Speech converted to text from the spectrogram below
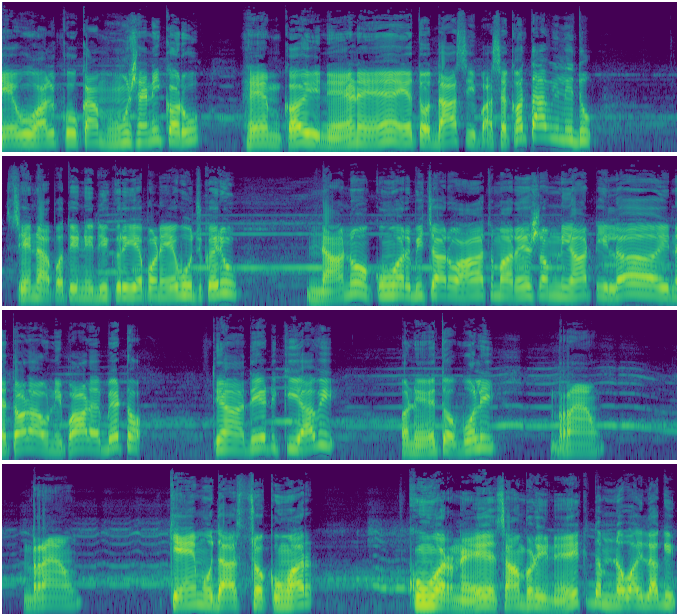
એવું હલકું કામ હું શેની કરું? હેમ કહીને એણે એ તો દાસી પાસે કતાવી લીધું. સેનાપતિની દીકરીએ પણ એવું જ કર્યું. નાનો કુંવર બિચારો હાથમાં રેશમની આંટી લઈને તળાવની પાળે બેઠો. ત્યાં દેડકી આવી અને એ તો બોલી રાવ રાવ કેમ ઉદાસ છો કુંવર? કુંવરને એ સાંભળીને એકદમ નવાઈ લાગી.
